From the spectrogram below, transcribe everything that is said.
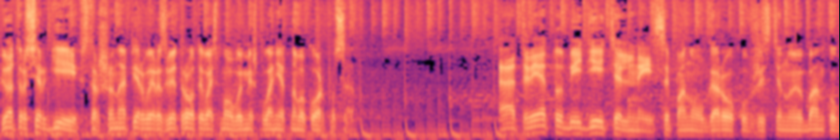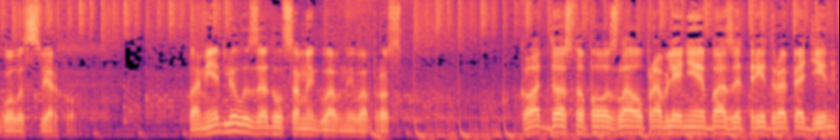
Петр Сергеев, старшина первой разведроты 8-го межпланетного корпуса. «Ответ убедительный», — сыпанул Гороху в жестяную банку голос сверху. Помедлил и задал самый главный вопрос. «Код доступа узла управления базы 3-1».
